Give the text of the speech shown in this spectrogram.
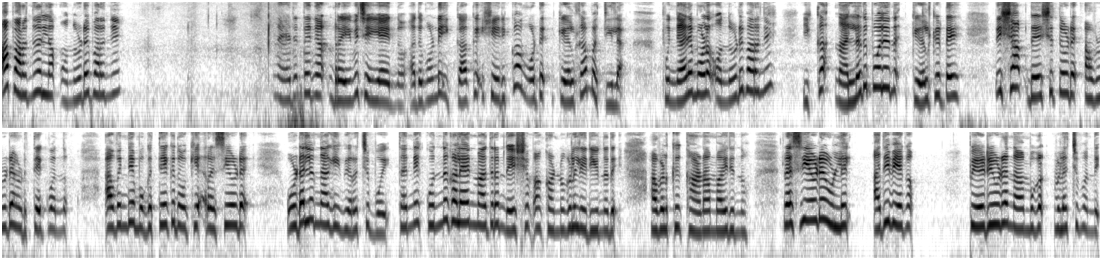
ആ പറഞ്ഞതെല്ലാം ഒന്നുകൂടെ പറഞ്ഞ്. നേരത്തെ ഞാൻ ഡ്രൈവ് ചെയ്യായിരുന്നു. അതുകൊണ്ട് ഇക്കാക്ക് ശരിക്കും അങ്ങോട്ട് കേൾക്കാൻ പറ്റിയില്ല. പുന്നാര മോൾ ഒന്നുകൂടി പറഞ്ഞ് ഇക്ക നല്ലതുപോലെ ഒന്ന് കേൾക്കട്ടെ. നിഷാം ദേഷ്യത്തോടെ അവളുടെ അടുത്തേക്ക് വന്നു. അവന്റെ മുഖത്തേക്ക് നോക്കിയ റസിയുടെ ഉടലൊന്നാകെ വിറച്ചുപോയി തന്നെ കൊന്നുകളയാൻ മാത്രം ദേഷ്യം ആ കണ്ണുകളിൽ എരിയുന്നത് അവൾക്ക് കാണാമായിരുന്നു. റസിയയുടെ ഉള്ളിൽ അതിവേഗം പേടിയുടെ നാമ്പുകൾ വിളച്ചു പൊന്തി.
